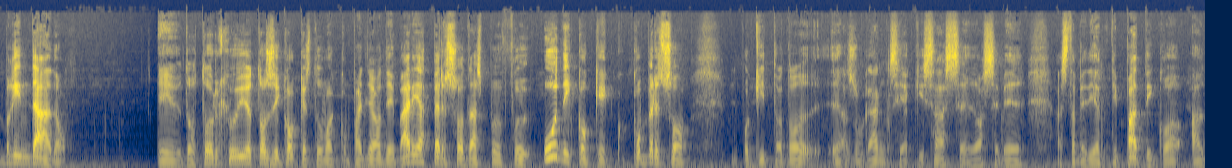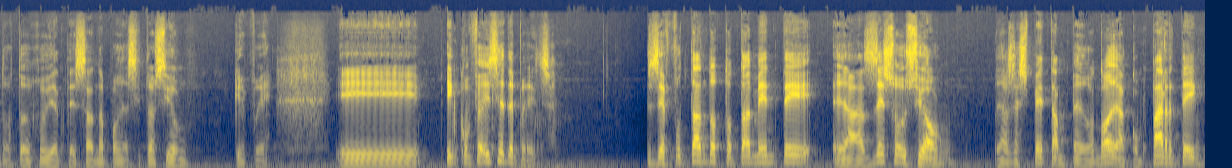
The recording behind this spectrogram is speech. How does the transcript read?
brindado el doctor Julio Tóxico, que estuvo acompañado de varias personas, pues fue el único que conversó un poquito, ¿no? Arrogancia quizás se lo hace ver hasta medio antipático al doctor Julio Antesana por la situación que fue. Eh, en conferencia de prensa, refutando totalmente la resolución, la respetan pero no la comparten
